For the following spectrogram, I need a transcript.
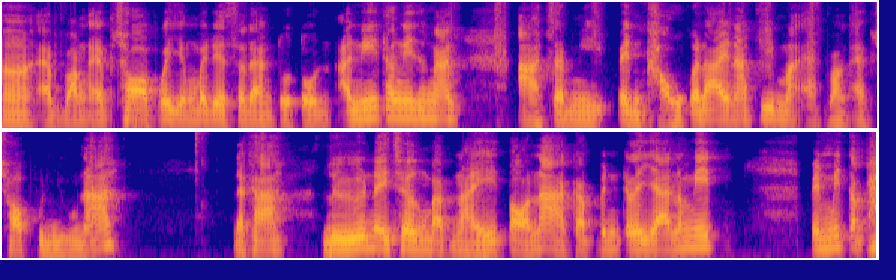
อ่าแอบหวังแอบชอบก็ยังไม่ได้แสดงตัวตน อันนี้ทั้งนี้ทั้งนั้นอาจจะมีเป็นเขาก็ได้นะที่มาแอบหวังแอบชอบคุณอยู่นะนะคะ หรือในเชิงแบบไหนต่อหน้ากับเป็นกัลยาณมิตร เป็นมิตรภ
